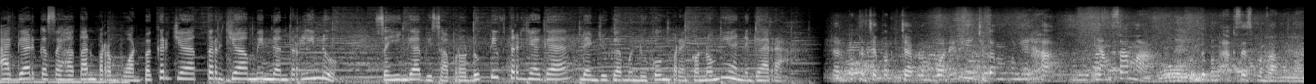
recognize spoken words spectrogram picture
agar kesehatan perempuan pekerja terjamin dan terlindung, sehingga bisa produktif terjaga dan juga mendukung perekonomian negara dan pekerja-pekerja perempuan ini juga mempunyai hak yang sama untuk mengakses pembangunan.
